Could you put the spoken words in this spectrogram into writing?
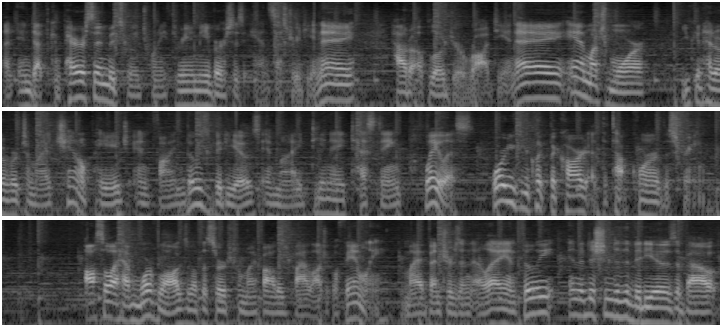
an in-depth comparison between 23andMe versus Ancestry DNA, how to upload your raw DNA, and much more, you can head over to my channel page and find those videos in my DNA testing playlist, or you can click the card at the top corner of the screen. Also, I have more vlogs about the search for my father's biological family, my adventures in LA and Philly, in addition to the videos about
